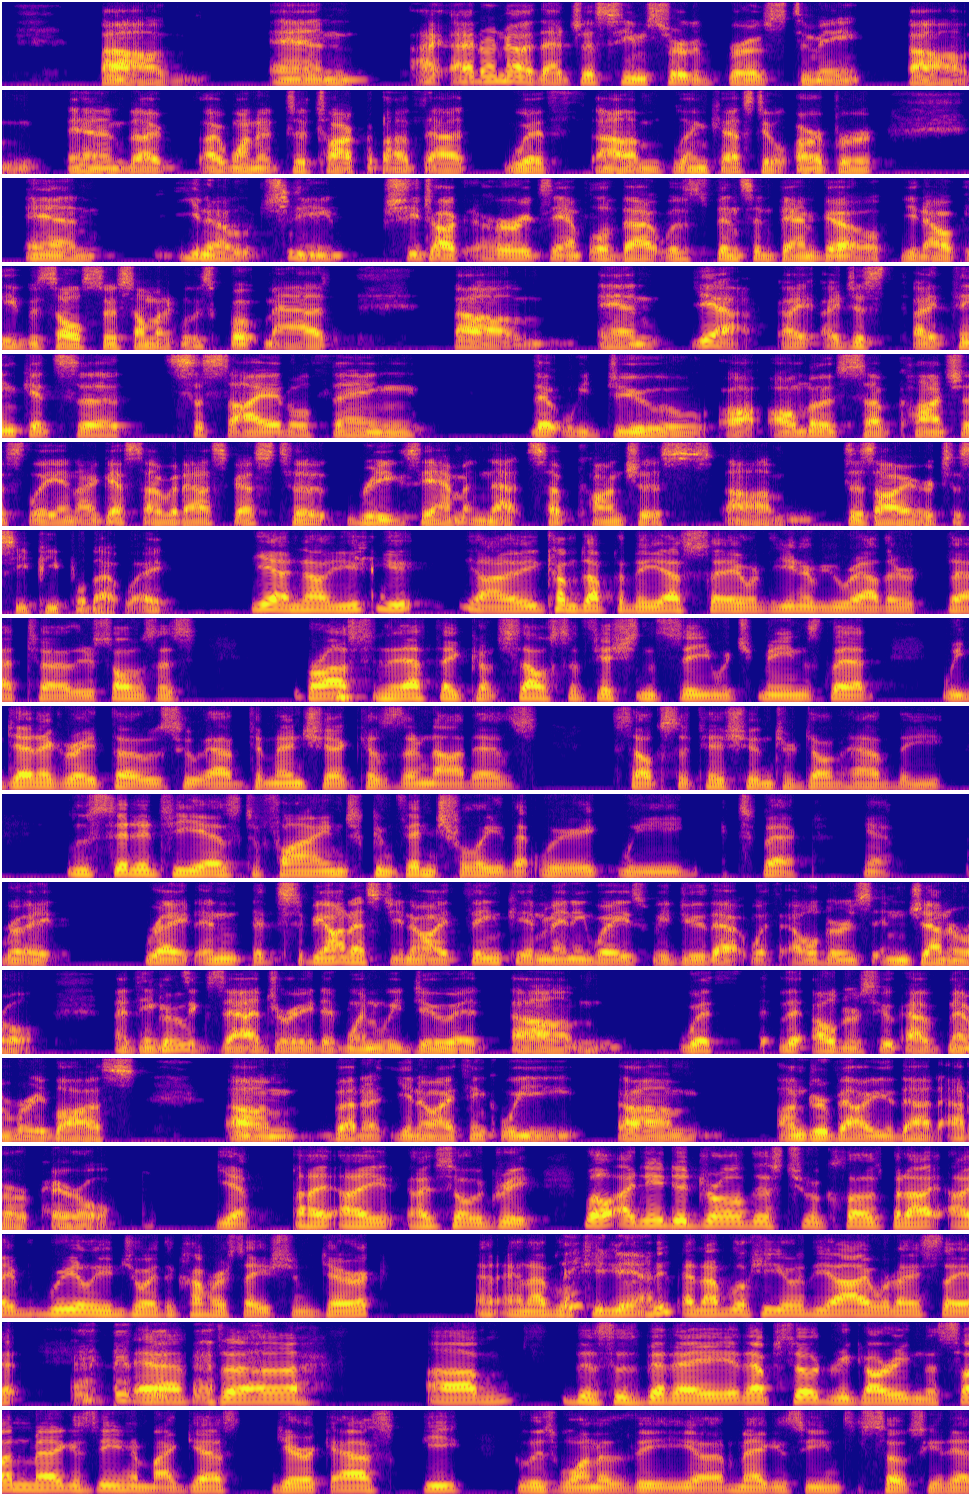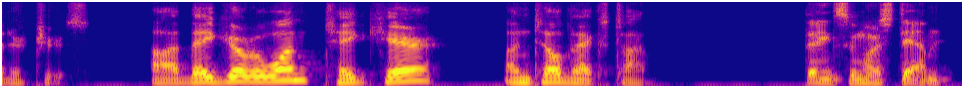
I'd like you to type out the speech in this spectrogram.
Um, and I, I, don't know, that just seems sort of gross to me. Um, and I, I wanted to talk about that with um, Lynn Casteel Harper. And, you know, she she talked her example of that was Vincent van Gogh. You know, he was also someone who was quote mad. Um, and yeah, I, I just I think it's a societal thing that we do almost subconsciously. And I guess I would ask us to re-examine that subconscious um, desire to see people that way. Yeah, no, you, you, yeah, it comes up in the essay or the interview rather that uh, there's almost this Boston ethic of self-sufficiency, which means that we denigrate those who have dementia because they're not as self-sufficient or don't have the lucidity as defined conventionally that we we expect. Yeah. Right. Right. And to be honest, you know, I think in many ways we do that with elders in general. I think True. it's exaggerated when we do it um, with the elders who have memory loss. Um, but, uh, you know, I think we um, undervalue that at our peril. Yeah, I, I, I, so agree. Well, I need to draw this to a close, but I, I really enjoyed the conversation, Derek. And, and I'm looking you, you and I'm looking you in the eye when I say it. And uh, um, this has been a, an episode regarding the Sun magazine and my guest, Derek Askey, who is one of the uh, magazine's associate editors. Uh, thank you, everyone. Take care. Until next time. Thanks so much, Dan.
